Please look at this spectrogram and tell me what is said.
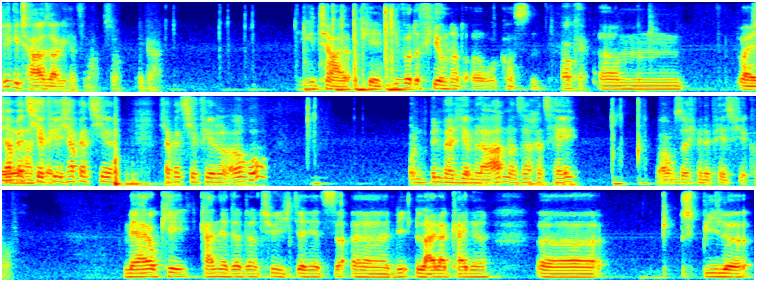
Digital sage ich jetzt mal. So, egal. Digital, okay. Die würde 400 Euro kosten. Okay. Ähm, ich habe jetzt, hier, ich hab jetzt, hier, hab jetzt hier 400 Euro und bin bei dir im Laden und sage jetzt, hey, warum soll ich mir eine PS4 kaufen? Ja, okay, ich kann ja dann natürlich dann jetzt äh, leider keine äh, Spiele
